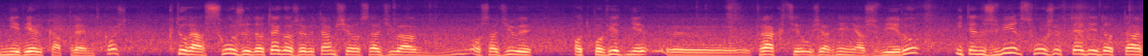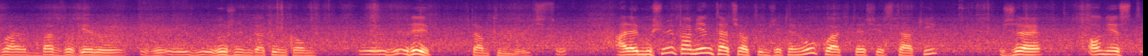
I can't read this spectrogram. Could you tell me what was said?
niewielka prędkość, która służy do tego, żeby tam się osadziła, osadziły odpowiednie e, frakcje uziarnienia żwiru i ten żwir służy wtedy do tarła bardzo wielu e, różnym gatunkom e, ryb w tamtym miejscu. Ale musimy pamiętać o tym, że ten układ też jest taki, że on jest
